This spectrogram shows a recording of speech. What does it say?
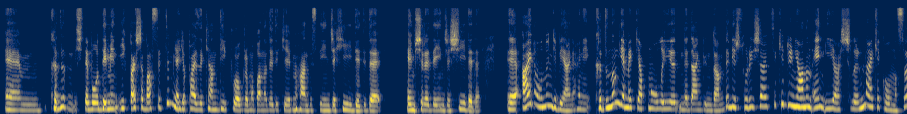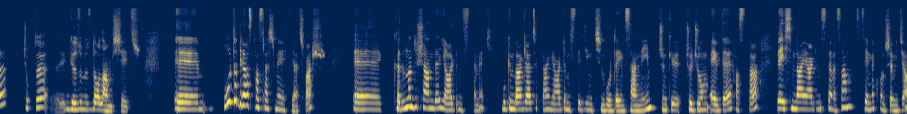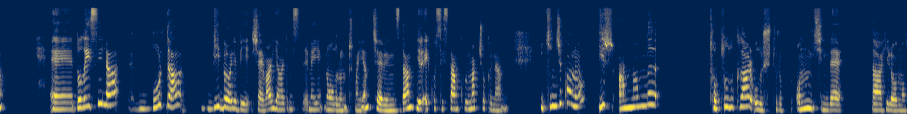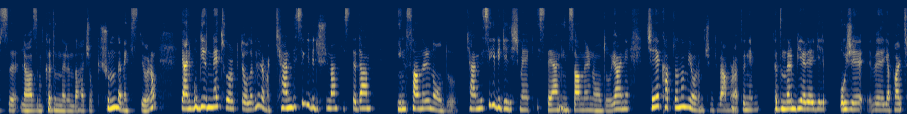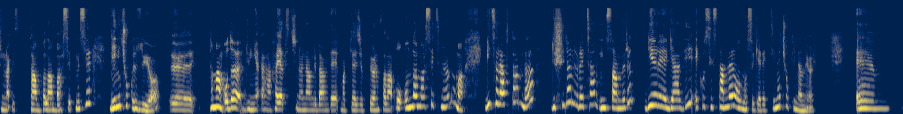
Em, kadın işte bu demin ilk başta bahsettim ya yapay zekanın dil programı bana dedi ki mühendis deyince he dedi de hemşire deyince she dedi. E, aynı onun gibi yani hani kadının yemek yapma olayı neden gündemde bir soru işareti ki dünyanın en iyi aşçılarının erkek olması çok da gözümüzde olan bir şeydir. E, burada biraz paslaşmaya ihtiyaç var. E, kadına düşen de yardım istemek. Bugün ben gerçekten yardım istediğim için buradayım senleyim. Çünkü çocuğum evde hasta ve eşimden yardım istemesem seninle konuşamayacağım. Ee, dolayısıyla e, burada bir böyle bir şey var. Yardım istemeyi ne olur unutmayın çevrenizden. Bir ekosistem kurmak çok önemli. İkinci konu bir anlamlı topluluklar oluşturup onun içinde dahil olması lazım kadınların daha çok. Şunu demek istiyorum. Yani bu bir network de olabilir ama kendisi gibi düşünen, hisseden insanların olduğu, kendisi gibi gelişmek isteyen insanların olduğu. Yani şeye katlanamıyorum çünkü ben Murat. Hani kadınların bir araya gelip oje ve yapay tırnaktan falan bahsetmesi beni çok üzüyor. Ee, Tamam o da dünya hayat için önemli. Ben de makyaj yapıyorum falan. O ondan bahsetmiyorum ama bir taraftan da düşünen, üreten insanların bir araya geldiği ekosistemler olması gerektiğine çok inanıyorum. Ee,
